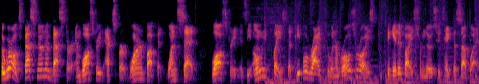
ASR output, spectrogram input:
The world's best known investor and Wall Street expert Warren Buffett once said, Wall Street is the only place that people ride to in a Rolls Royce to get advice from those who take the subway.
